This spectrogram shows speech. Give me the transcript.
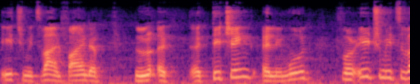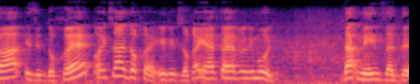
each mitzvah and find a, a, a teaching, a limud for each mitzvah. Is it doche or it's not doche? If it's doche, you have to have a limud. That means that the,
